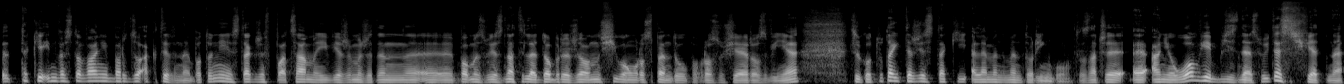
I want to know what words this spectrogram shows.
e, takie inwestowanie bardzo aktywne, bo to nie jest tak, że wpłacamy i wierzymy, że ten e, pomysł jest na tyle dobry, że on siłą rozpędu po prostu się rozwinie. Tylko tutaj też jest taki element mentoringu. To znaczy e, aniołowie biznesu, i to jest świetne,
